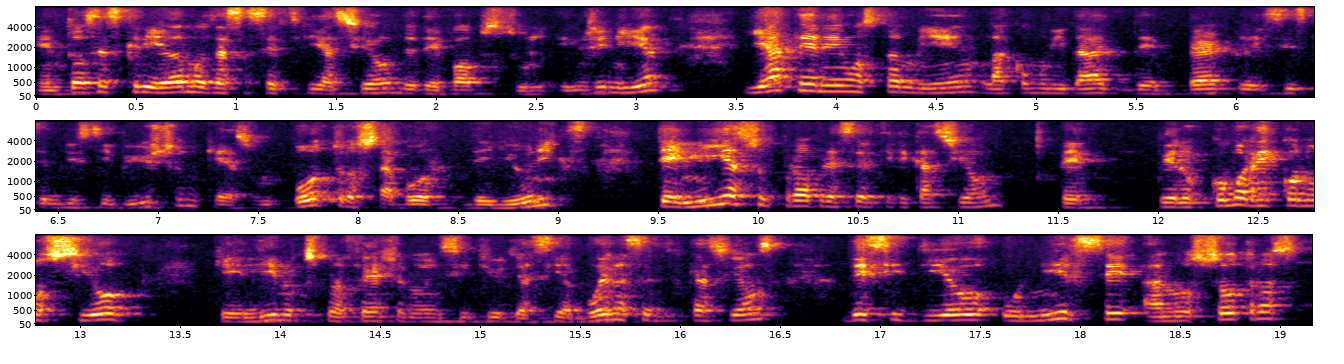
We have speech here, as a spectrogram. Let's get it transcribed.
Entonces creamos esa certificación de DevOps Tool Engineer. Ya tenemos también la comunidad de Berkeley System Distribution, que es un otro sabor de Unix. Tenía su propia certificación, pero como reconoció que Linux Professional Institute hacía buenas certificaciones, decidió unirse a nosotros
